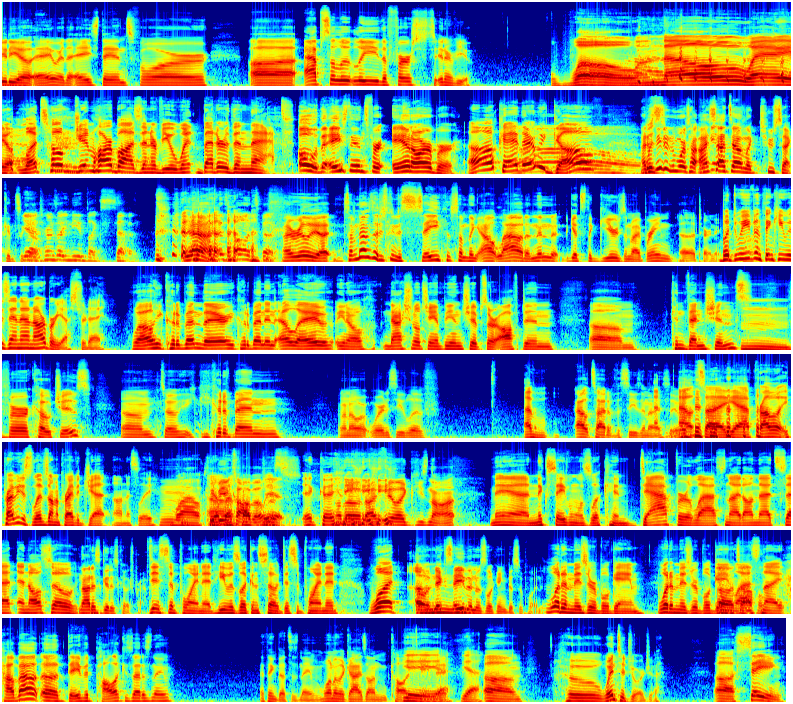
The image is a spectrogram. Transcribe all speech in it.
Studio A, where the A stands for uh, absolutely the first interview. Whoa, no way. Let's hope Jim Harbaugh's interview went better than that. Oh, the A stands for Ann Arbor. Okay, there we go. Oh. I Was- just needed more time. I sat down like two seconds ago. Yeah, it turns out you need like seven. Yeah. That's all it took. I really, I, sometimes I just need to say th- something out loud and then it gets the gears in my brain uh, turning. But do we even think he was in Ann Arbor yesterday? Well, he could have been there. He could have been in LA. You know, national championships are often um, conventions Hmm. for coaches. Um, so he, he could have been. I don't know where, where does he live? Uh, Outside of the season, I assume. outside, yeah, probably. He probably just lives on a private jet, honestly. Hmm. Wow. Could be in that's Cabo. probably it. That's- It could. Although I feel like he's not. Man, Nick Saban was looking dapper last night on that set, and also Not as good as Coach Prime. disappointed. He was looking so disappointed. What? a Oh, Nick m- Saban was looking disappointed. What a miserable game. What a miserable game it's last awful. night. How about uh, David Pollack? Is that his name? I think that's his name. One of the guys on college Yeah, game yeah, day. yeah, yeah. um, who went to Georgia, uh, saying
